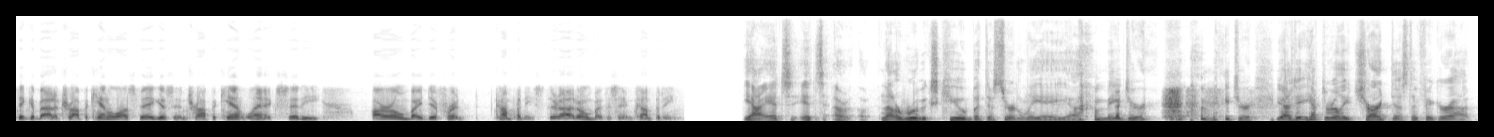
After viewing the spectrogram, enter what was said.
think about it, Tropicana Las Vegas and Tropicana Atlantic City are owned by different companies. They're not owned by the same company. Yeah, it's it's a, not a Rubik's cube, but there's certainly a uh, major, a major. You have, to, you have to really chart this to figure out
